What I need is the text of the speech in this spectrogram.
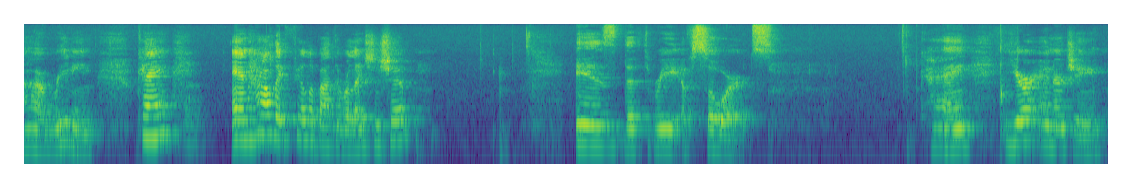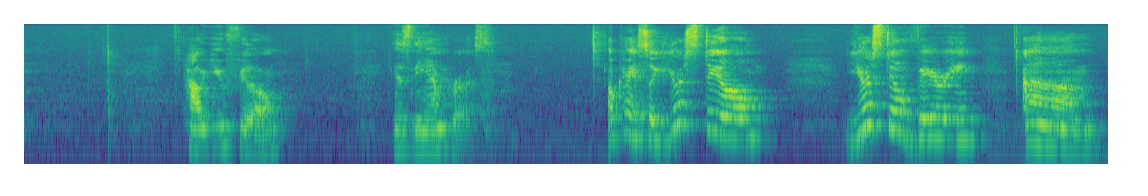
uh, reading okay? And how they feel about the relationship is the three of swords Okay, your energy, how you feel is the Empress. Okay, so you're still, you're still very um,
